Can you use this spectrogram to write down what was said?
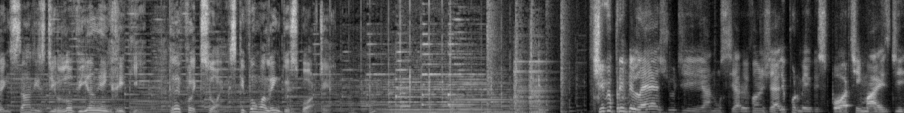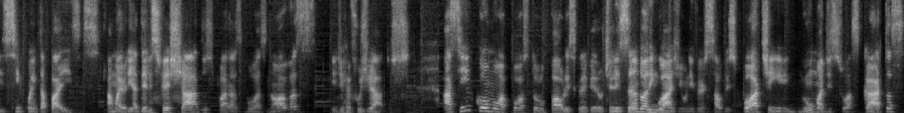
Pensares de Lovian Henrique Reflexões que vão além do esporte. Tive o privilégio de anunciar o evangelho por meio do esporte em mais de 50 países, a maioria deles fechados para as boas novas e de refugiados. Assim como o apóstolo Paulo escrever utilizando a linguagem universal do esporte em uma de suas cartas,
